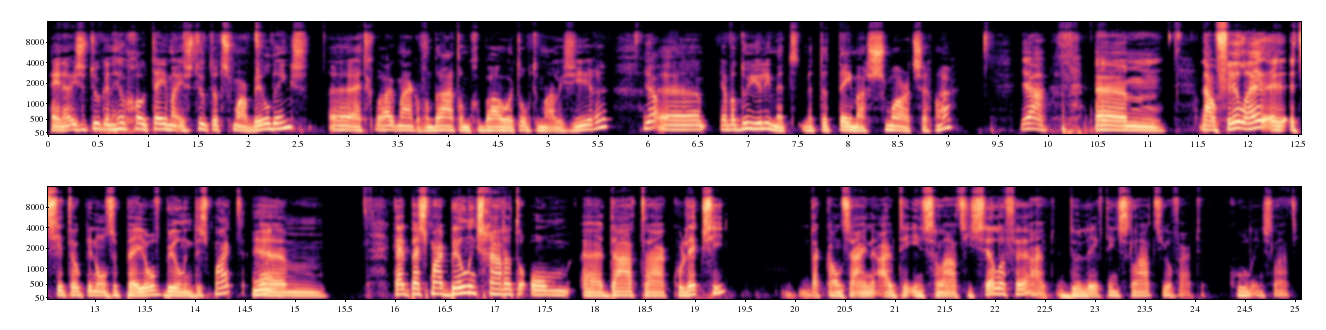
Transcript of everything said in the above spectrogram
Hey, nou is natuurlijk een heel groot thema is natuurlijk dat smart buildings. Uh, het gebruik maken van data om gebouwen te optimaliseren. Ja. Uh, ja, wat doen jullie met, met het thema smart, zeg maar? Ja, um, nou veel. Hè. Het zit ook in onze payoff, Building the Smart. Ja. Um, kijk, bij smart buildings gaat het om uh, datacollectie. Dat kan zijn uit de installatie zelf, hè, uit de liftinstallatie of uit de koelinstallatie.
